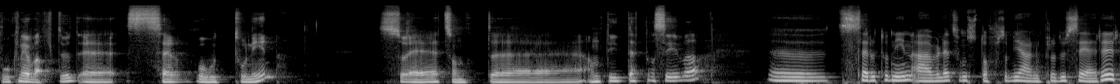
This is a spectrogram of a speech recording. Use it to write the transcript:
boken jeg har valgt ut, er Serotonin. Så er et sånt uh, antidepressiva. Eh, serotonin er vel et sånt stoff som hjernen produserer.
